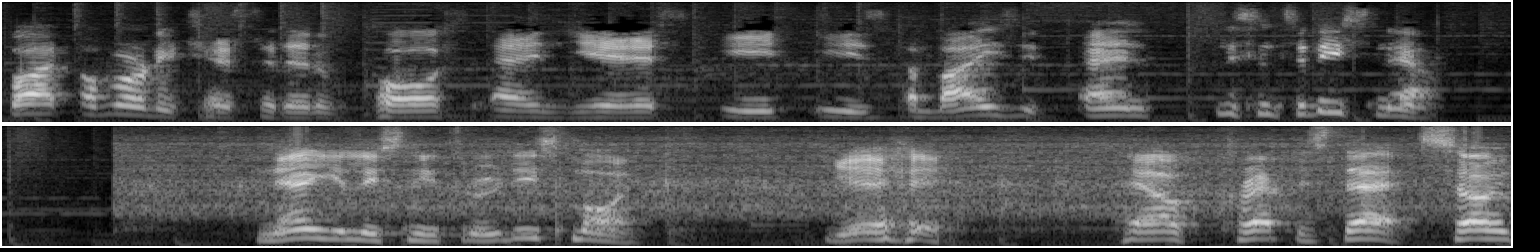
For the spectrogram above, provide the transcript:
but I've already tested it, of course, and yes, it is amazing. And listen to this now. Now you're listening through this mic. Yeah, how crap is that? So,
